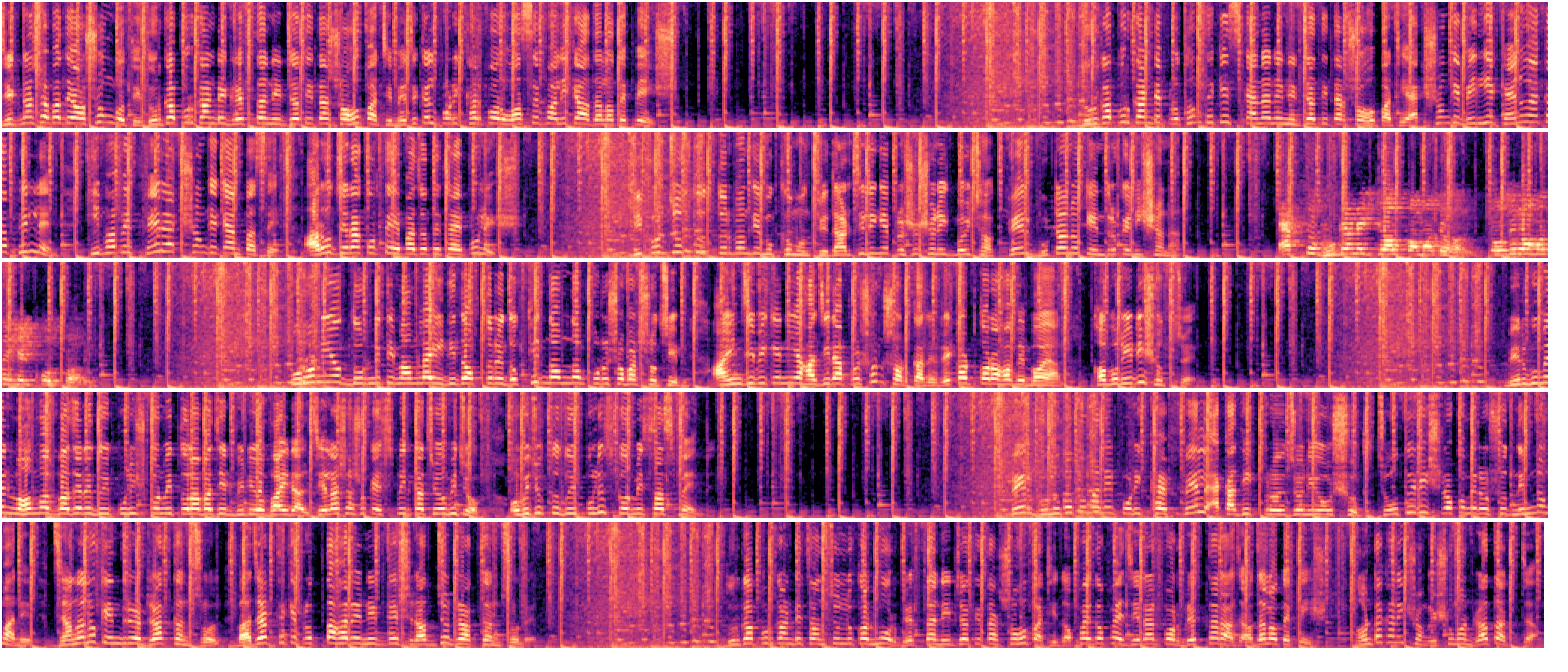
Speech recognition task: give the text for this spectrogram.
জিজ্ঞাসাবাদে অসঙ্গতি। দুর্গাপুর কাণ্ডে গ্রেফতার নির্যাতিতা সহপাঠী মেডিকেল পরীক্ষার পর ওয়াসেফ আলীকে আদালতে পেশ। দুর্গাপুর কাণ্ডে প্রথম থেকে স্ক্যানারে নির্যাতিতার সহপাঠী একসঙ্গে বেরিয়ে কেন একা ফিরলেন? কীভাবে ফের একসঙ্গে ক্যাম্পাসে? আরও জেরা করতে হেফাজতে চায় পুলিশ। বিপর্যস্ত উত্তরবঙ্গে মুখ্যমন্ত্রী। দার্জিলিংয়ে প্রশাসনিক বৈঠক। ফের ভুটান ও কেন্দ্রকে নিশানা। এক তো ভুটানের জল কমাতে হবে। তো ওদেরও আমাদের হেল্প করতে হবে। পুরনিয়োগ দুর্নীতি মামলায় ইডি দপ্তরে দক্ষিণ দমদম পুরসভার সচিব। আইনজীবীকে নিয়ে হাজিরা প্রসূন সরকারের রেকর্ড করা হবে বয়ান। খবর ইডি সূত্রে। বীরভূমের মোহাম্মদ বাজারে দুই পুলিশ কর্মী তোলাবাজির ভিডিও ভাইরাল। জেলা শাসক এসপির কাছে অভিযোগ। অভিযুক্ত দুই পুলিশ কর্মী সাসপেন্ড। ফের গুণগত মানের পরীক্ষায় ফেল, একাধিক প্রয়োজনীয় ওষুধ। চৌত্রিশ রকমের ওষুধ নিম্নমানের। জানালো কেন্দ্রীয় ড্রাগ কন্ট্রোল। বাজার থেকে প্রত্যাহারের নির্দেশ রাজ্য ড্রাগ কন্ট্রোলের। দুর্গাপুর কাণ্ডে চাঞ্চল্যকর মোড়, গ্রেপ্তার নির্যাতিতার সহপাঠী দফায় দফায় জেরার পর গ্রেপ্তার আজ আদালতে পেশ। ঘণ্টাখানিক সঙ্গে সুমন রাত আটটা।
